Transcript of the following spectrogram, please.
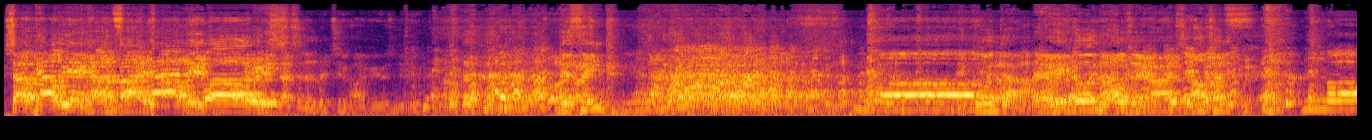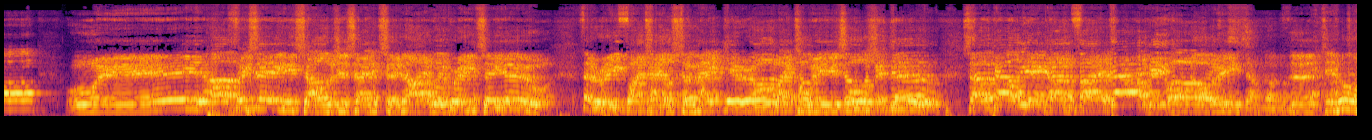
So go you gun fight out, me boys. That's a little bit too high for you, isn't it? You think? going down. There we going go. I'll do it. I'll tell you. We are three singing soldiers, and tonight we bring to you three fine tales to make you all like toys all should do. So go you gun fight down, me boys. No, no, no. The No, no,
